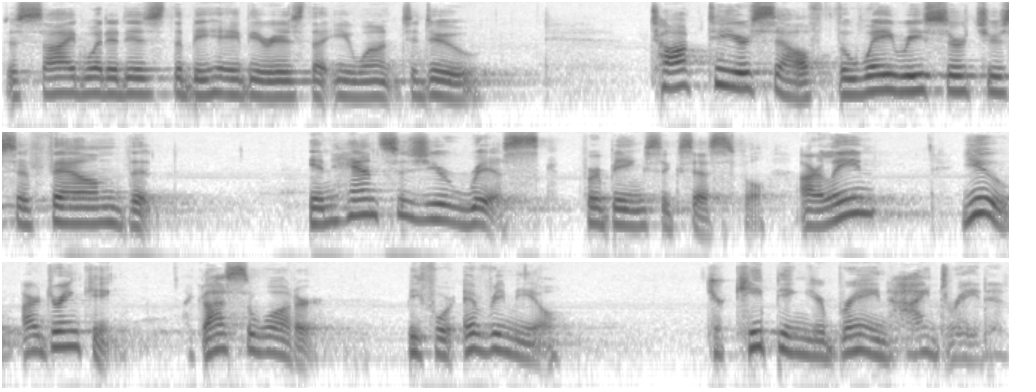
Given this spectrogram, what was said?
Decide what it is the behavior is that you want to do. Talk to yourself the way researchers have found that enhances your risk for being successful. Arleen, you are drinking a glass of water before every meal. You're keeping your brain hydrated.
